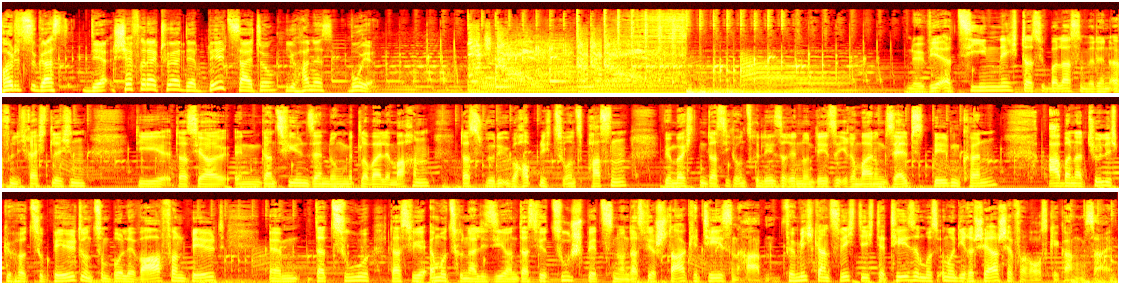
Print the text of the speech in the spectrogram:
Heute zu Gast der Chefredakteur der Bild-Zeitung Johannes Boje. Nö, wir erziehen nicht, das überlassen wir den öffentlich-rechtlichen, die das ja in ganz vielen Sendungen mittlerweile machen. Das würde überhaupt nicht zu uns passen. Wir möchten, dass sich unsere Leserinnen und Leser ihre Meinung selbst bilden können. Aber natürlich gehört zu Bild und zum Boulevard von Bild ähm, dazu, dass wir emotionalisieren, dass wir zuspitzen und dass wir starke Thesen haben. Für mich ganz wichtig, der These muss immer die Recherche vorausgegangen sein.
